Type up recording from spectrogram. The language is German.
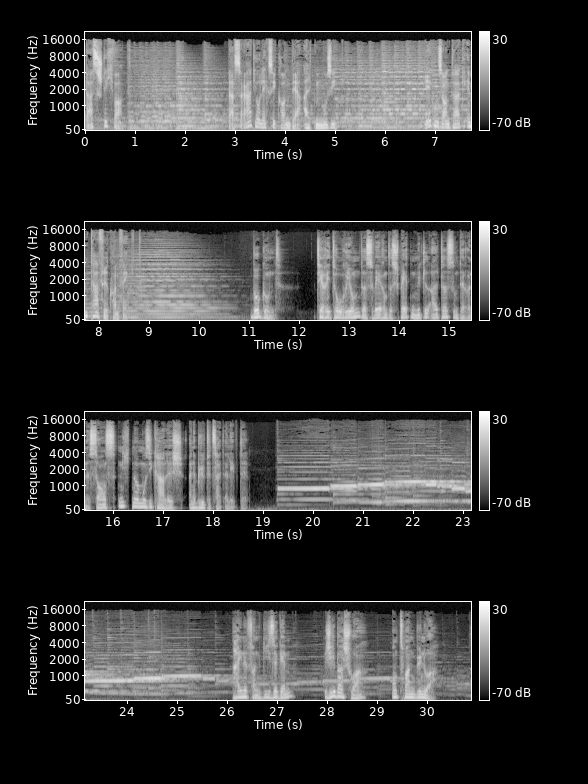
Das Stichwort. Das Radiolexikon der alten Musik. Jeden Sonntag im Tafelkonfekt. Burgund. Territorium, das während des späten Mittelalters und der Renaissance nicht nur musikalisch eine Blütezeit erlebte. Heine van Giesegem, Gilles Banchois, Antoine Bunois.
